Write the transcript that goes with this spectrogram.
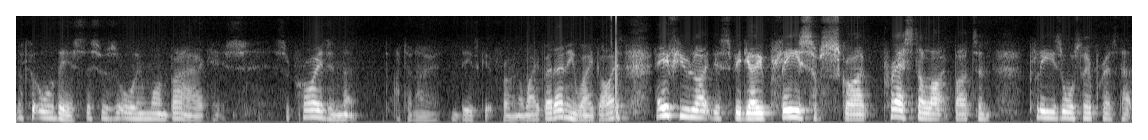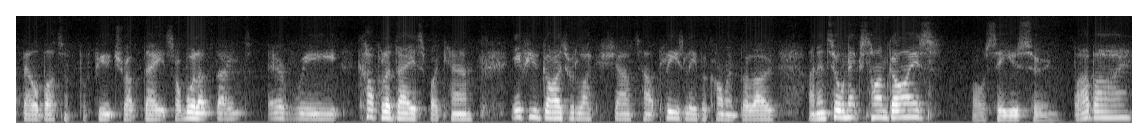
look at all this this was all in one bag. It's surprising that I don't know these get thrown away. But anyway guys if you like this video please subscribe press the like button. Please also press that bell button for future updates. I will update every couple of days if I can. If you guys would like a shout out, please leave a comment below. And until next time, guys, I'll see you soon. Bye bye.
